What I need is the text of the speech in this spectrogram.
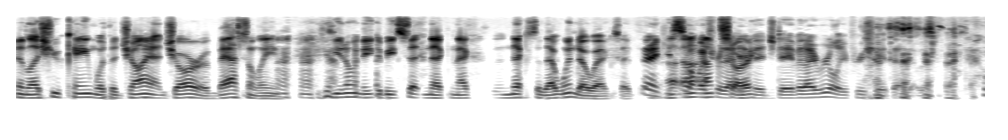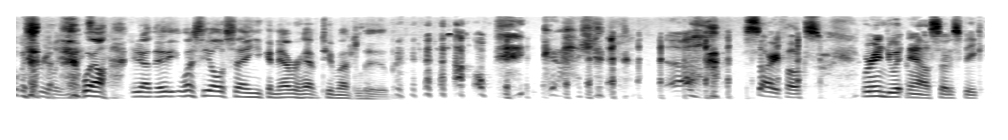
unless you came with a giant jar of Vaseline, you don't need to be sitting next next next to that window exit. Thank you so I- much I'm for that image, David. I really appreciate that. That was that was really nice. Well, you know, they, what's the old saying? You can never have too much lube. Oh, gosh. Ugh. sorry, folks. We're into it now, so to speak.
